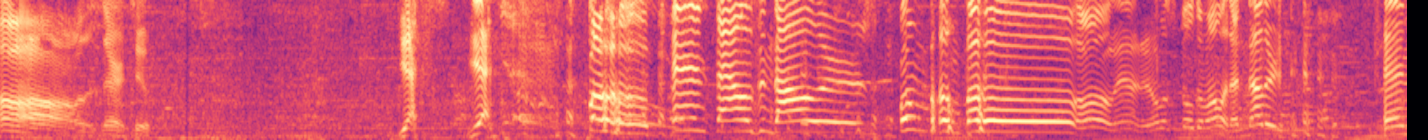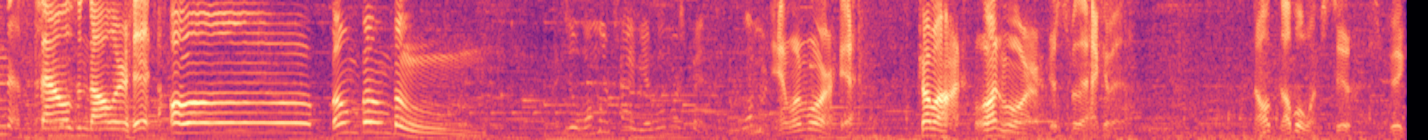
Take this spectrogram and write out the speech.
Oh, it was there too. Yes, yes. Boom! Ten thousand dollars. Boom, boom, boom. Oh man, it almost filled them all in. Another ten thousand dollar hit. Oh, boom, boom, boom. Let's do it one more time. Yeah, one more spin. One more time. And one more. Yeah. Come on, one more, just for the heck of it. And all double ones too. It's big.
